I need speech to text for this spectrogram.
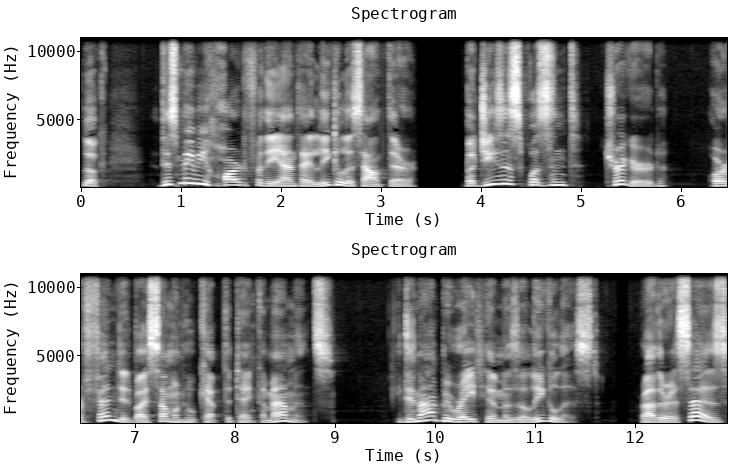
Look, this may be hard for the anti legalists out there, but Jesus wasn't triggered or offended by someone who kept the Ten Commandments. He did not berate him as a legalist. Rather, it says,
